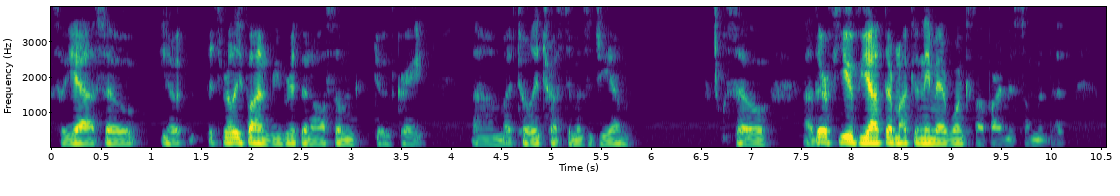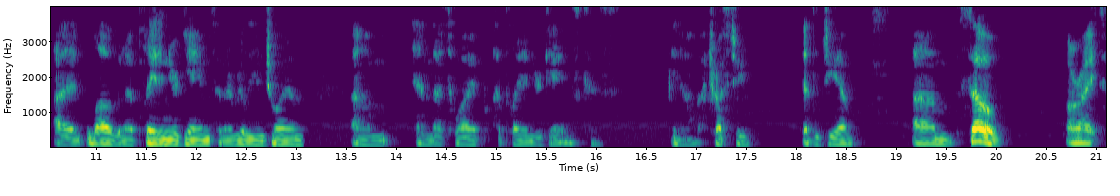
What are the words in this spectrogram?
so yeah, so you know, it's really fun. Reaver's been awesome. Joe's great. Um, I totally trust him as a GM. So uh, there are a few of you out there. I'm not going to name everyone because I'll probably miss someone that I love and I played in your games and I really enjoy them. Um, and that's why I play in your games because you know I trust you as a GM. Um, so, all right.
